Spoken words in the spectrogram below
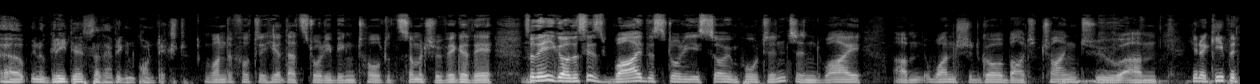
uh, you know greater South African context. Wonderful to hear that story being told with so much vigor there. So there you go. This is why this story is so important and why um, one should go about trying to, um, you know, keep it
